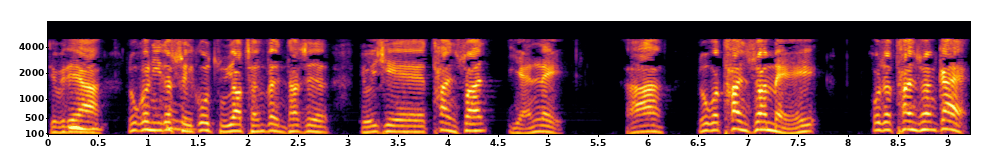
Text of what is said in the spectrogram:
对不对啊？如果你的水垢主要成分它是有一些碳酸盐类啊。如果碳酸镁或者碳酸钙，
